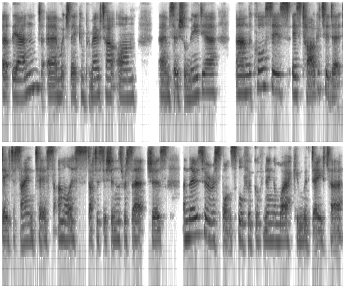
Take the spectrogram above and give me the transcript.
at the end, um, which they can promote out on um, social media. And the course is, is targeted at data scientists, analysts, statisticians, researchers, and those who are responsible for governing and working with data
